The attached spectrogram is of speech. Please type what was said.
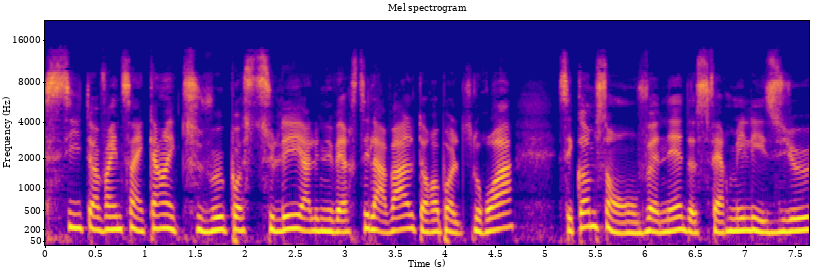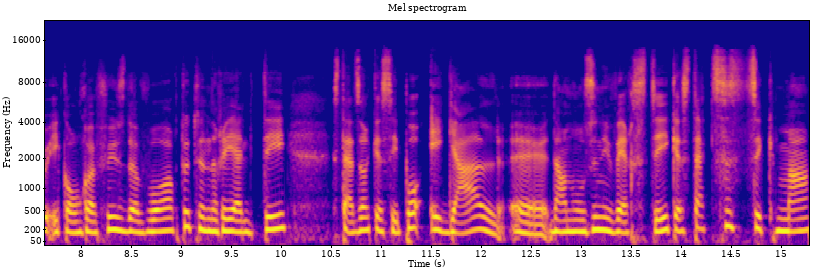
si tu as 25 ans et que tu veux postuler à l'Université Laval, tu n'auras pas le droit. C'est comme si on venait de se fermer les yeux et qu'on refuse de voir toute une réalité, c'est-à-dire que c'est pas égal euh, dans nos universités, que statistiquement,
